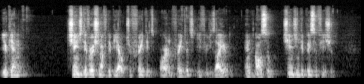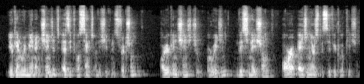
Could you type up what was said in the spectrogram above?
You can change the version of the BL to freighted or unfreighted if you desire, and also changing the place of issue. You can remain unchanged as it was sent on the shipping instruction, or you can change to origin, destination, or add in your specific location.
